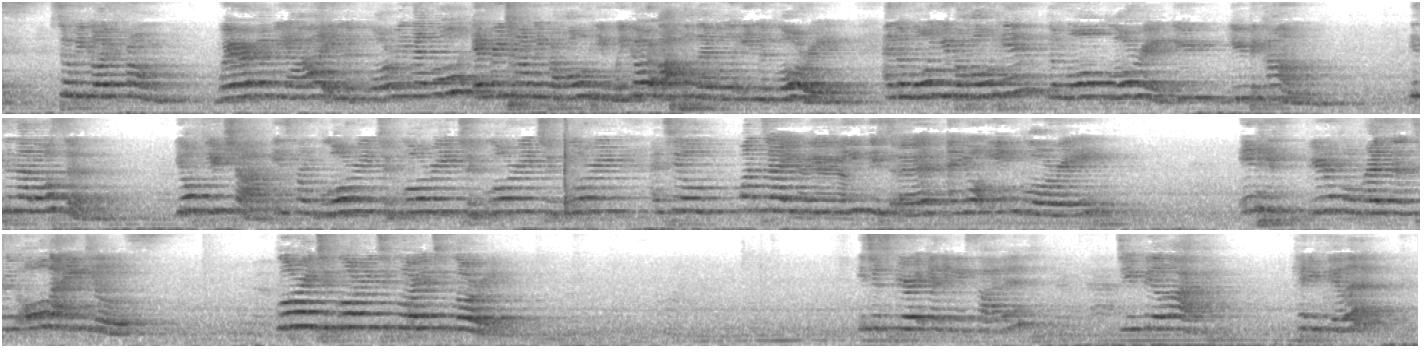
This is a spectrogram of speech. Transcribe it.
So we go from wherever we are in the glory level, every time we behold Him, we go up a level in the glory. And the more you behold Him, the more glory you, you become. Isn't that awesome? Your future is from glory to glory to glory to glory until one day you leave this earth and you're in glory, in His beautiful presence with all the angels. Glory to glory to glory to glory. Is your spirit getting excited? Do you feel like, can you feel it?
